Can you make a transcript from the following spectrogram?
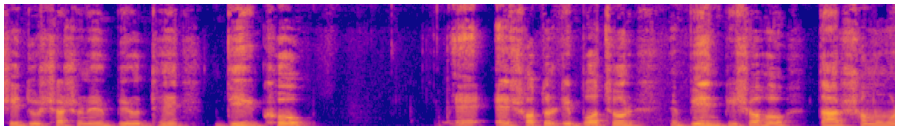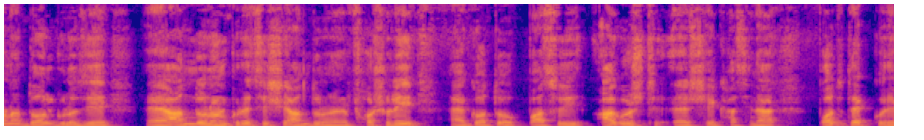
সেই দুঃশাসনের বিরুদ্ধে দীর্ঘ সতেরোটি বছর বিএনপি সহ তার সমমনা দলগুলো যে আন্দোলন করেছে, সে আন্দোলনের ফসলেই গত পাঁচই আগস্ট শেখ হাসিনার পদত্যাগ করে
